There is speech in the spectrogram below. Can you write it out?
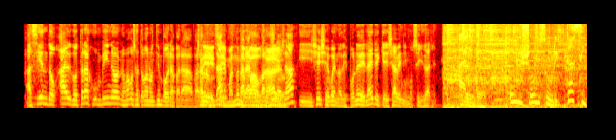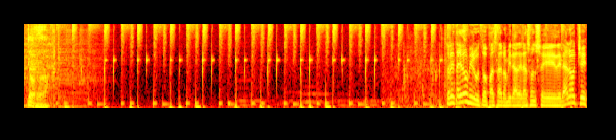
haciendo algo, trajo un vino, nos vamos a tomar un tiempo ahora para, para Sí, brindar, sí, mandó una para pausa, compartir algo. allá. Y Yeye, bueno, dispone del aire que ya venimos, sí, dale. Algo. Un show sobre casi todo. 32 minutos pasaron, mira, de las 11 de la noche.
